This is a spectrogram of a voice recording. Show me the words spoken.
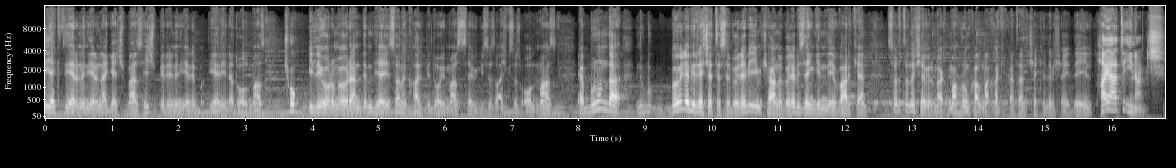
yek diğerinin yerine geçmez. Hiçbirinin yeri diğeriyle dolmaz. Çok biliyorum, öğrendim diye insanın kalbi doymaz. Sevgisiz, aşksız olmaz. E bunun da böyle bir reçetesi, böyle bir imkanı, böyle bir zenginliği varken sırtını çevirmek, mahrum kalmak hakikaten çekilir şey değil. Hayati İnanç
